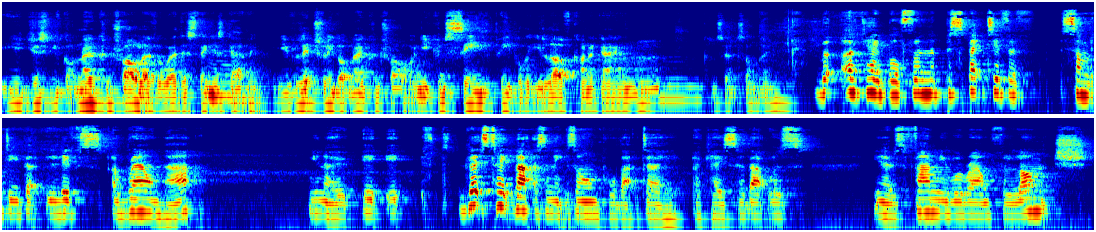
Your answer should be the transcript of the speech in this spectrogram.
You just you've got no control over where this thing is going. You've literally got no control, and you can see the people that you love kind of going, mm, can something. But okay, well, from the perspective of somebody that lives around that, you know, it, it let's take that as an example that day. Okay, so that was, you know, his family were around for lunch.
